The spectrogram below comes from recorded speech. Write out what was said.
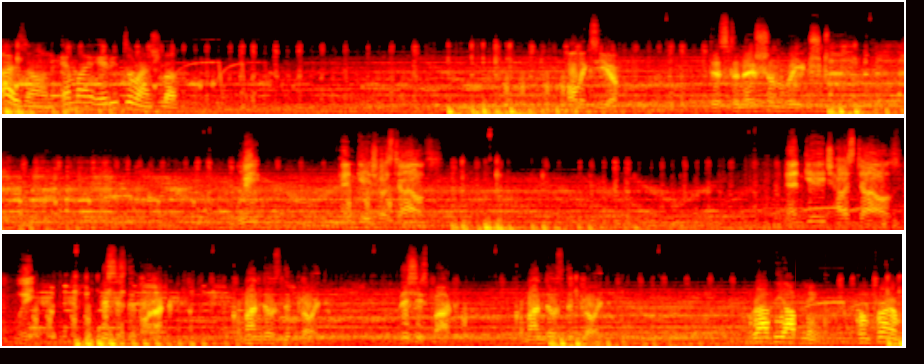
Eyes on Mi-80 Tarantula. Onyx here. Destination reached. We engage hostiles. Engage hostiles. We This is Dvorak. Commandos deployed. This is Bug. Commandos deployed. Grab the uplink. Confirmed.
